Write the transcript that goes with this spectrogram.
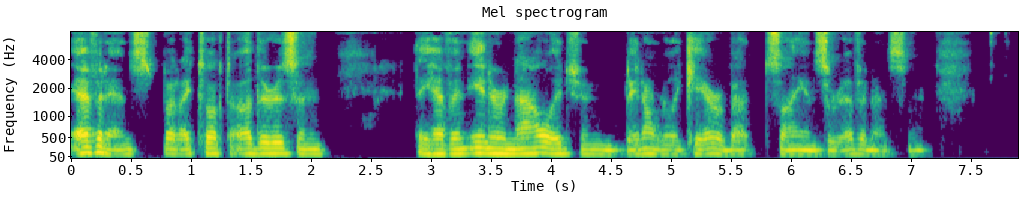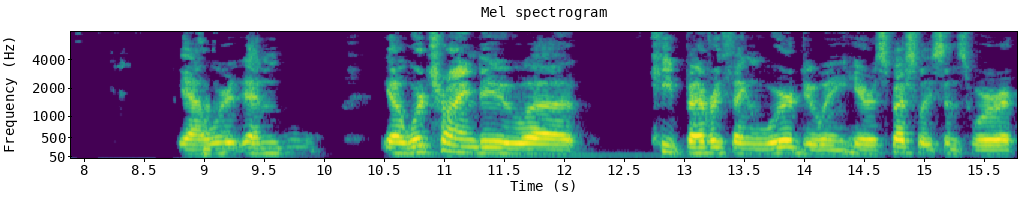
evidence but i talk to others and they have an inner knowledge and they don't really care about science or evidence Yeah, we're and you know we're trying to uh, keep everything we're doing here, especially since we're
